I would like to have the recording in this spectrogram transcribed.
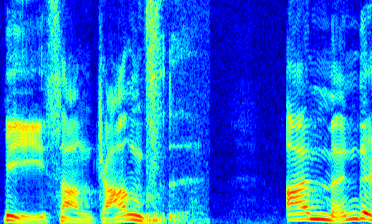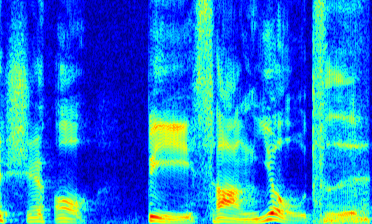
必丧长子，安门的时候。”必丧幼子。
